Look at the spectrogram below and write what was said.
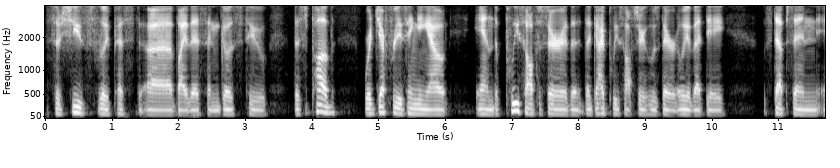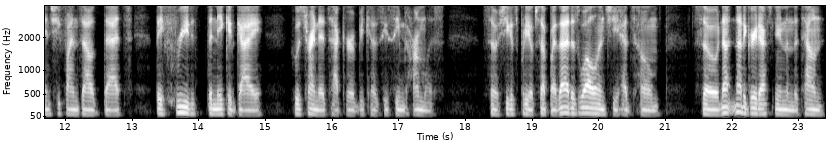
So, she's really pissed uh, by this and goes to this pub where Geoffrey is hanging out. And the police officer, the, the guy police officer who was there earlier that day, steps in and she finds out that they freed the naked guy who was trying to attack her because he seemed harmless. So she gets pretty upset by that as well, and she heads home. So not not a great afternoon in the town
